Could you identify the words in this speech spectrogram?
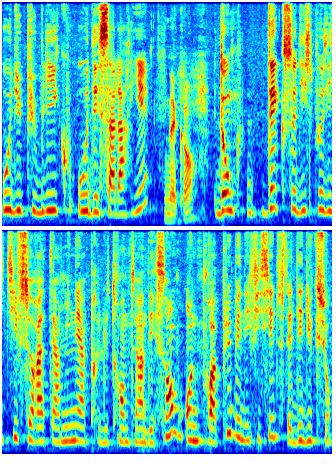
ou du public ou des salariés. D'accord. Donc, dès que ce dispositif sera terminé après le 31 décembre, on ne pourra plus bénéficier de cette déduction.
